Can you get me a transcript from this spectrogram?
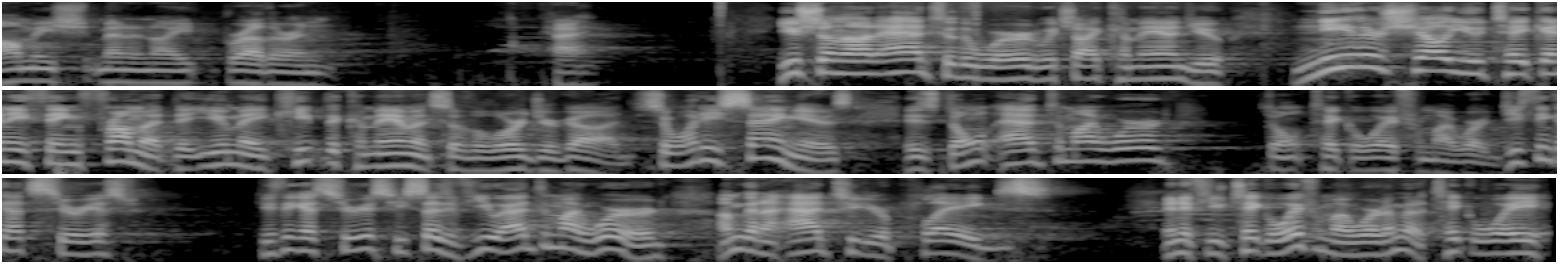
Amish Mennonite brethren Okay? You shall not add to the word which I command you, neither shall you take anything from it that you may keep the commandments of the Lord your God. So what he's saying is is don't add to my word, don't take away from my word. Do you think that's serious? Do you think that's serious? He says if you add to my word, I'm going to add to your plagues. And if you take away from my word, I'm going to take away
